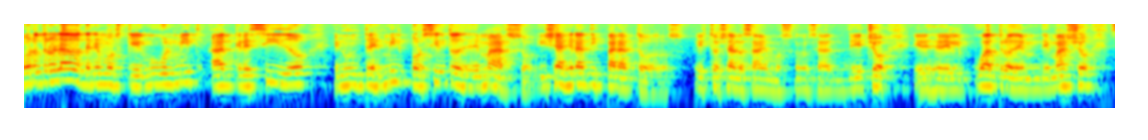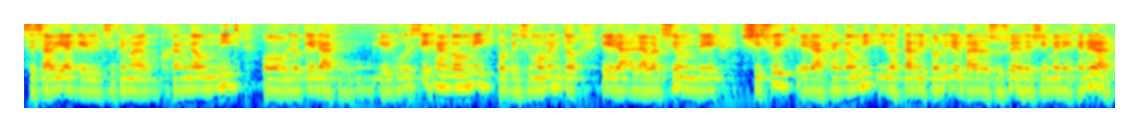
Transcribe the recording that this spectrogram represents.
Por otro lado, tenemos que Google Meet ha crecido en un 3000% desde marzo y ya es gratis para todos. Esto ya lo sabemos. O sea, de hecho, eh, desde el 4 de, mayo se sabía que el sistema Hangout Meet o lo que era, eh, sí, Hangout Meet, porque en su momento era la versión de G Suite, era Hangout Meet, iba a estar disponible para los usuarios de Gmail en general.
